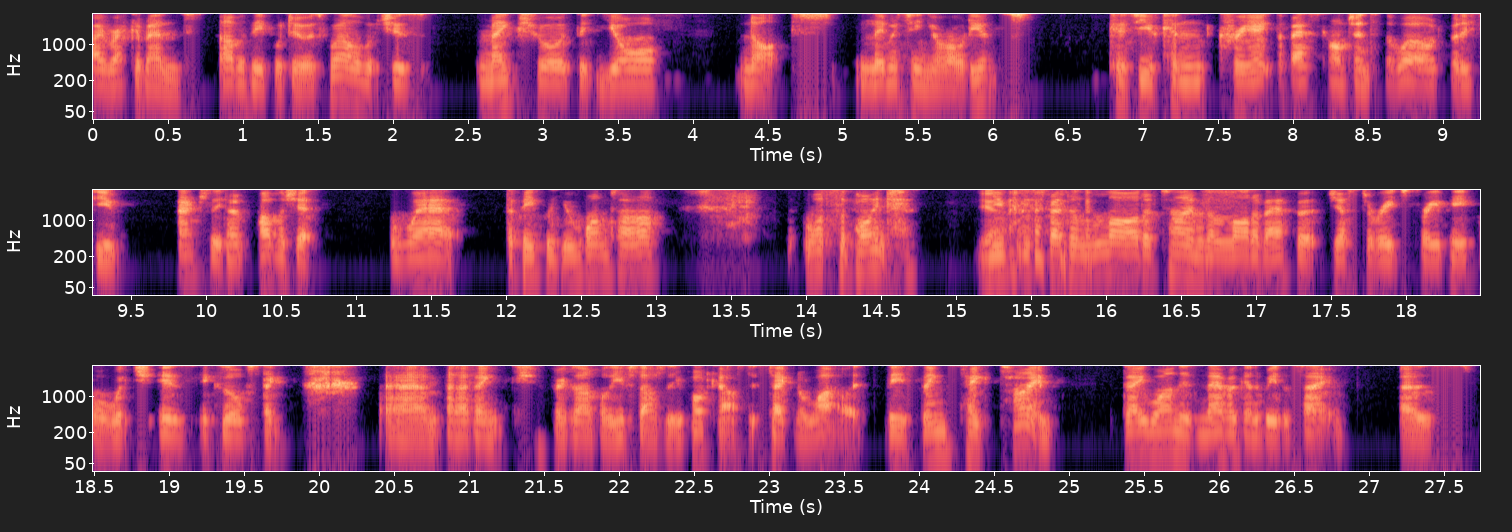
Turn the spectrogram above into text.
I recommend other people do as well, which is make sure that you're not limiting your audience because you can create the best content in the world, but if you actually don't publish it where the people you want are, what's the point? Yeah. You, you spend a lot of time and a lot of effort just to reach three people, which is exhausting. Um, and I think, for example, you've started your podcast. It's taken a while. It, these things take time. Day one is never going to be the same as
